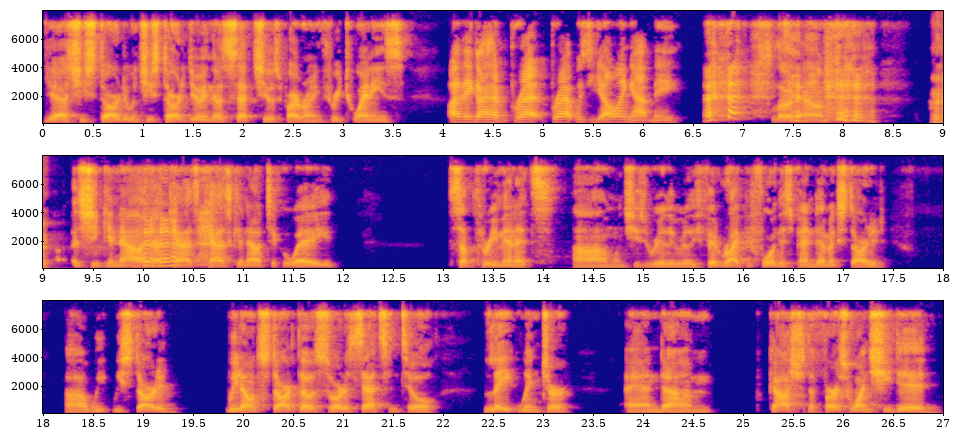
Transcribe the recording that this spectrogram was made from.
yeah, she started, when she started doing those sets, she was probably running 320s. I think I had Brett. Brett was yelling at me. Slow down. she can now, yeah, Kaz, Kaz can now tick away sub three minutes um, when she's really, really fit. Right before this pandemic started, uh, we we started. We don't start those sort of sets until late winter, and um, gosh, the first one she did,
